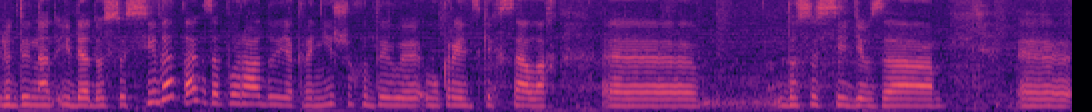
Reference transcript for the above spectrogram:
людина йде до сусіда, так за порадою, як раніше ходили в українських селах е, до сусідів за е,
